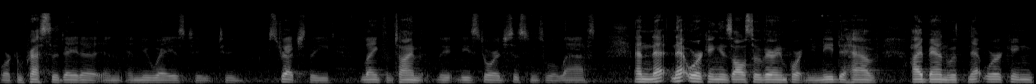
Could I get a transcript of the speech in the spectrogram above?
or compress the data in, in new ways to, to stretch the length of time the, these storage systems will last. And net networking is also very important. You need to have high bandwidth networking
